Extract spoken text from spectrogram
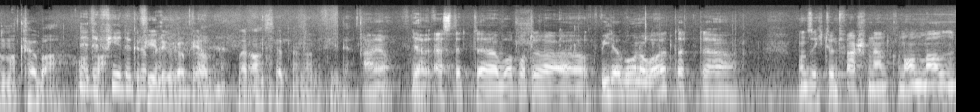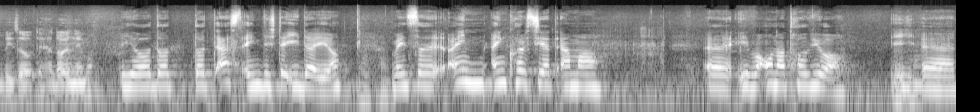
in oktober. Nee, de vierde De groep. vierde groep, ja. Met ons en dan de vierde. Ah ja. Ja, ist das äh, Wort, was äh, auch wiedergehen wird, dass man sich den Fashionland kann anmelden, die Herr teilnehmen? Ja, dat, dat is eigenlijk de idee. Ja. Wenn ze een, een kurs hebt, immer äh, über anderthalb Jahre, mhm. äh,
